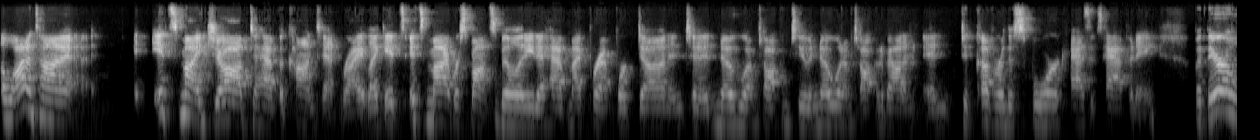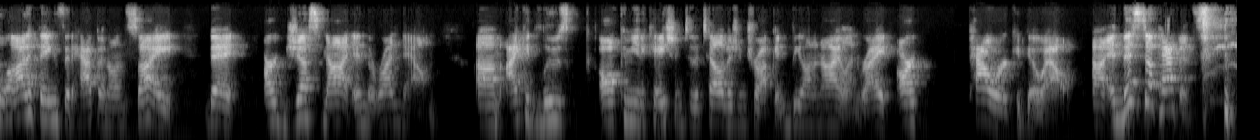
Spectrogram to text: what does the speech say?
a lot of time it's my job to have the content right? Like it's it's my responsibility to have my prep work done and to know who i'm talking to and know what i'm talking about and, and to cover the sport as it's happening. But there are a lot of things that happen on site that are just not in the rundown. Um, i could lose all communication to the television truck and be on an island right? Our power could go out. Uh, and this stuff happens.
